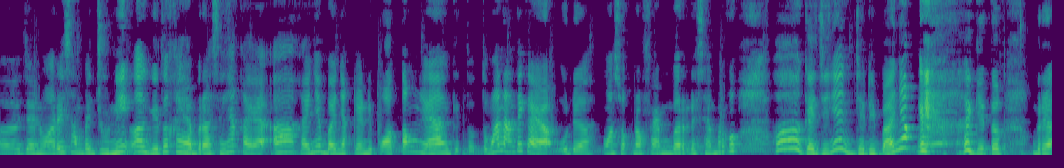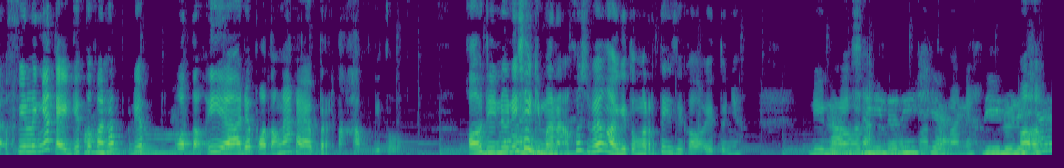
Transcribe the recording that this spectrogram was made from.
uh, Januari sampai Juni lah gitu kayak berasanya kayak ah kayaknya banyak yang dipotong ya gitu. Cuma nanti kayak udah masuk November Desember kok ah gajinya jadi banyak ya gitu. Ber feelingnya kayak gitu oh, karena gitu. dia potong iya dia potongnya kayak bertahap gitu loh. Kalau di Indonesia oh, gimana? Aku sebenarnya nggak gitu ngerti sih kalau itunya di Indonesia. Kalau di Indonesia, di Indonesia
